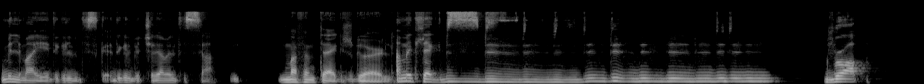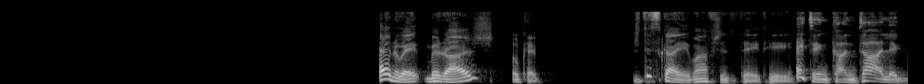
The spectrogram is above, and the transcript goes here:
Mill ma dik il-disk- dik il-bicċa li għamilt issa. Ma fimtekx, girl. Għamilt lek bzz, bzz, bzz, bzz, Drop. Anyway, Mirage, Okay. ġdiskaj, ma nafx inti tgħid hi. Et inkantalek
